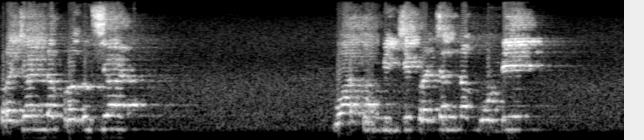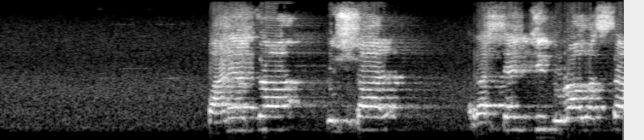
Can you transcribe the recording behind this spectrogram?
प्रचंड प्रदूषण वाहतुकीची प्रचंड कोंडी पाण्याचा दुष्काळ रस्त्यांची दुरावस्था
